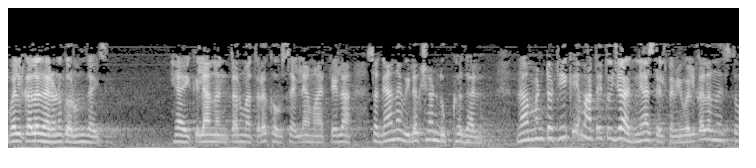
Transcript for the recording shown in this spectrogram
वल्कल धारण करून जायचं. हे ऐकल्यानंतर मात्र कौशल्या मातेला सगळ्यांना विलक्षण दुःख झालं. राम म्हणतो ठीक आहे माते तुझी आज्ञा असेल तर मी वल्कल नसतो.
